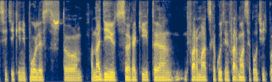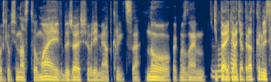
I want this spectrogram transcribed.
сети Кинеполис, что надеются какие-то информации информации, какую-то информацию получить после 18 мая и в ближайшее время открыться. Но, как мы знаем, в Китае ну, да. кинотеатры открылись,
